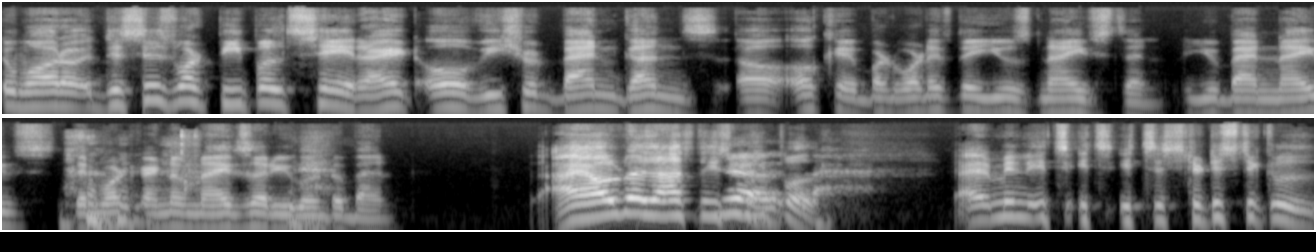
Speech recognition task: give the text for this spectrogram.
tomorrow this is what people say right oh we should ban guns uh, okay but what if they use knives then you ban knives then what kind of knives are you going to ban i always ask these Yeah. people I mean, it's it's it's a statistical,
